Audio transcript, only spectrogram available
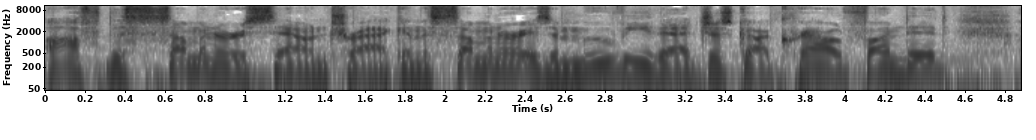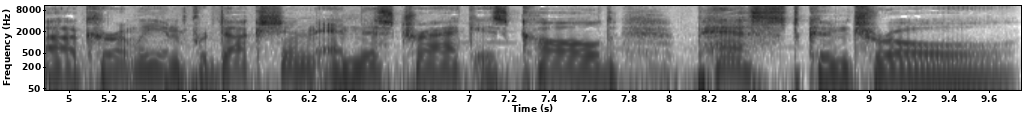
off the Summoner soundtrack, and the Summoner is a movie that just got crowdfunded, uh, currently in production, and this track is called Pest Control.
